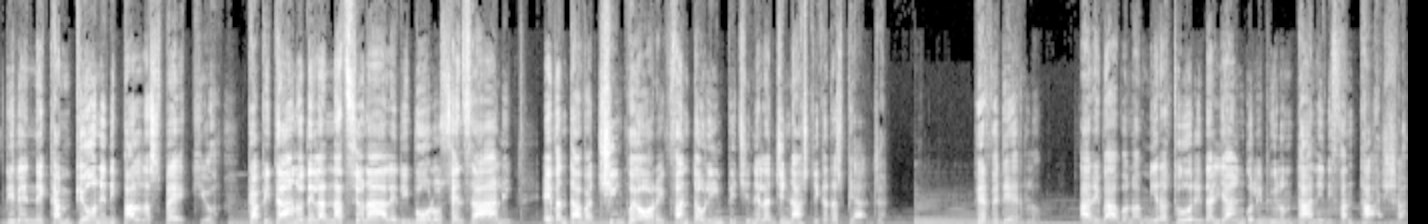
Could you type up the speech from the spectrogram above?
divenne campione di palla specchio, capitano della nazionale di volo senza ali e vantava 5 ori fantaolimpici nella ginnastica da spiaggia. Per vederlo arrivavano ammiratori dagli angoli più lontani di Fantascia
